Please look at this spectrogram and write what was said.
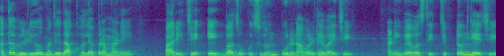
आता व्हिडिओमध्ये दाखवल्याप्रमाणे पारीची एक बाजू उचलून पुरणावर ठेवायची आणि व्यवस्थित चिकटवून घ्यायची.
